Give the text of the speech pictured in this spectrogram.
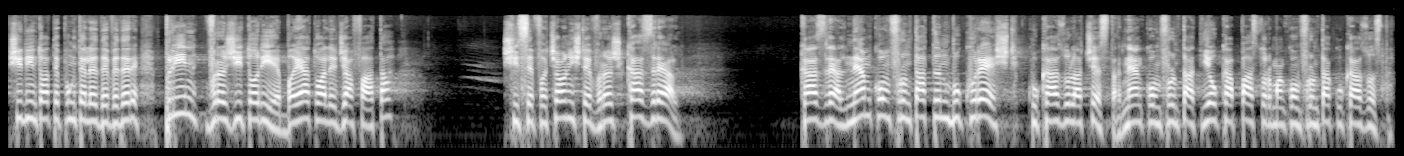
și din toate punctele de vedere, prin vrăjitorie. Băiatul alegea fata și se făceau niște vrăji, caz real. Caz real. Ne-am confruntat în București cu cazul acesta. Ne-am confruntat. Eu, ca pastor, m-am confruntat cu cazul ăsta.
